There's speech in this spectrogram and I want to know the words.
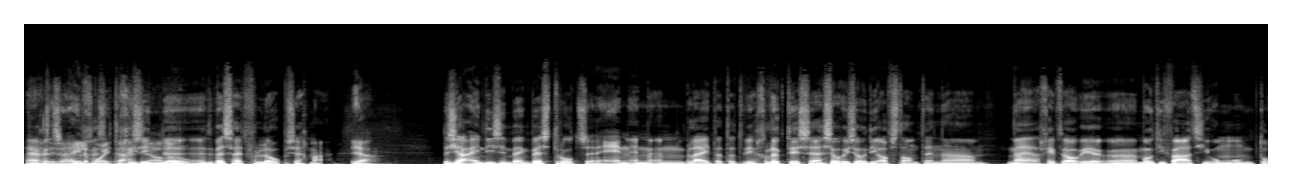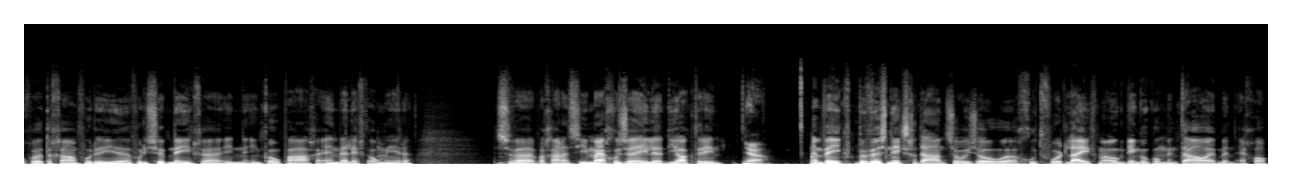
Ja, het Eh, is een hele mooie tijd, Gezien de, het wedstrijdverloop, zeg maar. Ja. Dus ja, in die zin ben ik best trots en, en, en, en blij dat het weer gelukt is. Hè, sowieso die afstand. En uh, nou ja, dat geeft wel weer uh, motivatie om, om toch te gaan voor die, uh, voor die sub 9 in, in Kopenhagen en wellicht Almere. Dus we, we gaan het zien. Maar ja, goed, zijn hele die hak erin. Ja. Een week bewust niks gedaan. Sowieso uh, goed voor het lijf, maar ook denk ook wel mentaal. Hè. Ik ben echt wel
